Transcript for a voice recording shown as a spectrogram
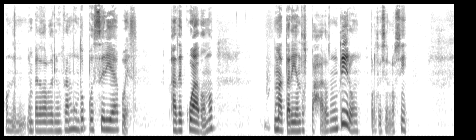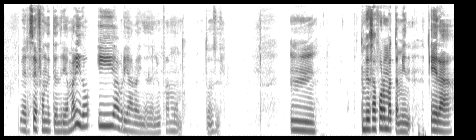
con el emperador del inframundo, pues sería pues adecuado, ¿no? Matarían dos pájaros de un tiro, por decirlo así. Perséfone tendría marido y habría reina en el inframundo. Entonces, mm, de esa forma también era,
